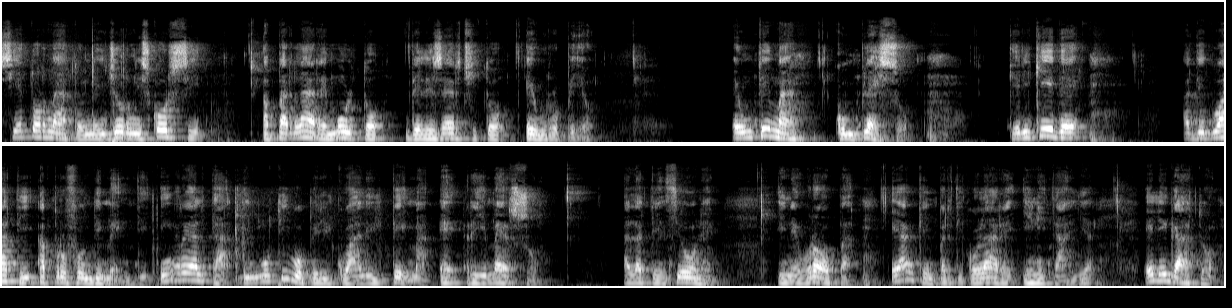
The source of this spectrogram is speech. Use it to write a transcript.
Si è tornato nei giorni scorsi a parlare molto dell'esercito europeo. È un tema complesso che richiede adeguati approfondimenti. In realtà il motivo per il quale il tema è riemerso all'attenzione in Europa e anche in particolare in Italia è legato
